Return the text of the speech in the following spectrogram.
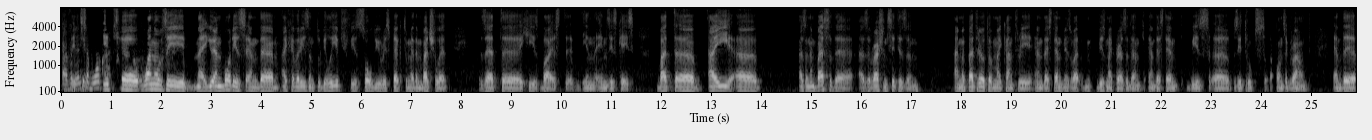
evidence It's- of war crimes. It's uh, one of the uh, UN bodies, and um, I have a reason to believe, with all due respect to Madam Bachelet, that uh, he is biased uh, in in this case. But uh, I, uh, as an ambassador, as a Russian citizen, I'm a patriot of my country, and I stand with, with my president, and I stand with uh, the troops on the ground. And uh,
